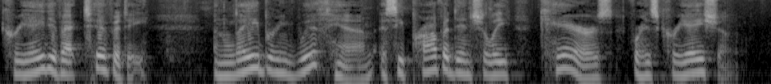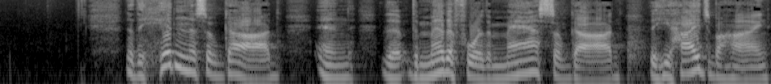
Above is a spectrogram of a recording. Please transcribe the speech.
creative activity and laboring with him as he providentially cares for his creation. Now, the hiddenness of God and the, the metaphor, the mask of God, that he hides behind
